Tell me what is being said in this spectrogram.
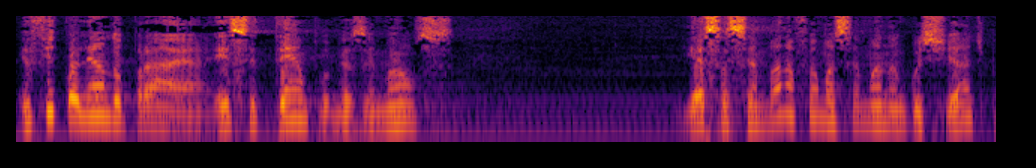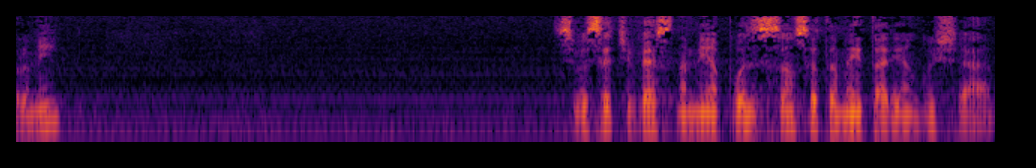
Eu fico olhando para esse templo, meus irmãos, e essa semana foi uma semana angustiante para mim. Se você tivesse na minha posição, você também estaria angustiado,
